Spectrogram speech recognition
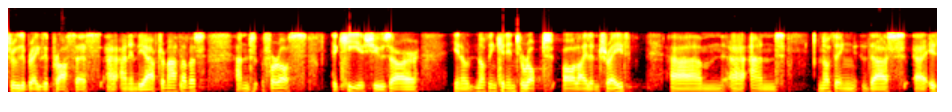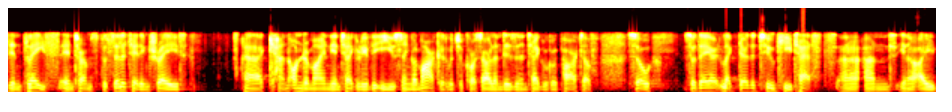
through the Brexit process uh, and in the aftermath of it. And for us, the key issues are, you know, nothing can interrupt all island trade, um, uh, and nothing that uh, is in place in terms of facilitating trade uh, can undermine the integrity of the EU single market, which of course Ireland is an integral part of. So, so they're like they're the two key tests, uh, and you know I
